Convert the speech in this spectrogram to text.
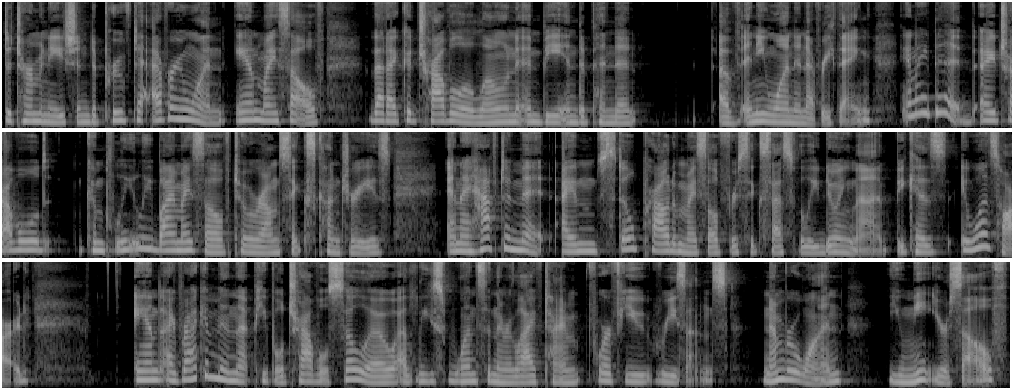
determination to prove to everyone and myself that I could travel alone and be independent of anyone and everything. And I did. I traveled completely by myself to around six countries. And I have to admit, I'm still proud of myself for successfully doing that because it was hard. And I recommend that people travel solo at least once in their lifetime for a few reasons. Number one, you meet yourself.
